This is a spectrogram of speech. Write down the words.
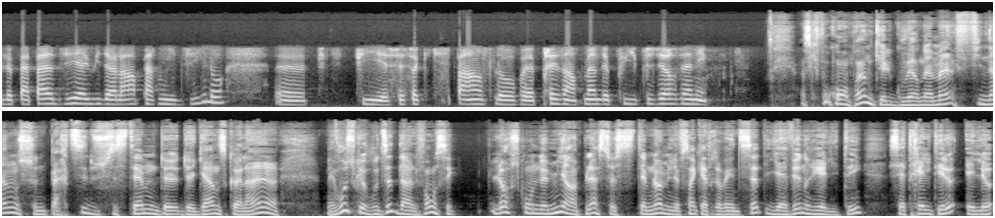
le papa dit, à 8 dollars par midi. Là. Euh, puis c'est ça qui se passe là, euh, présentement depuis plusieurs années. Parce qu'il faut comprendre que le gouvernement finance une partie du système de, de garde scolaire. Mais vous, ce que vous dites, dans le fond, c'est que lorsqu'on a mis en place ce système-là en 1997, il y avait une réalité. Cette réalité-là, elle a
